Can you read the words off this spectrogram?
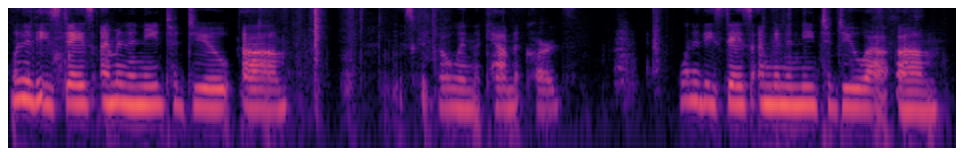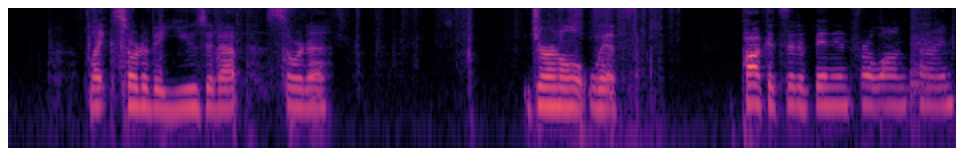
One of these days, I'm going to need to do, um, could go in the cabinet cards. One of these days, I'm going to need to do a, um, like sort of a use it up sort of journal with pockets that have been in for a long time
